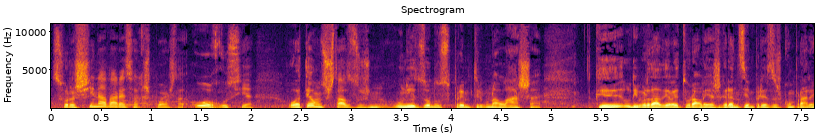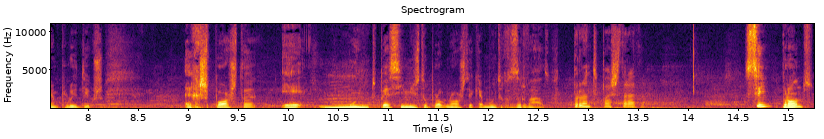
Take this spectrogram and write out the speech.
Se for a China a dar essa resposta, ou a Rússia, ou até uns Estados Unidos onde o Supremo Tribunal acha que liberdade eleitoral é as grandes empresas comprarem políticos, a resposta é muito pessimista, o prognóstico é muito reservado. Pronto para a estrada? Sim, pronto.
